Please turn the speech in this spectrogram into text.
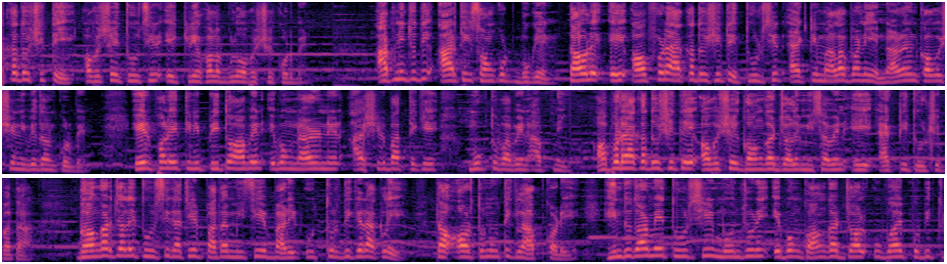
একাদশীতে অবশ্যই তুলসীর এই ক্রিয়াকলাপগুলো অবশ্যই করবেন। আপনি যদি আর্থিক সংকট ভোগেন, তাহলে এই অপরা একাদশীতে তুলসীর একটি মালা বানিয়ে নারায়ণ অবশ্যই নিবেদন করবেন। এর ফলে তিনি প্রীত হবেন এবং নারায়ণের আশীর্বাদ থেকে মুক্ত পাবেন আপনি। অপরা একাদশীতে অবশ্যই গঙ্গার জলে মিশাবেন এই একটি তুলসী পাতা। গঙ্গার জলে তুলসী গাছের পাতা মিশিয়ে বাড়ির উত্তর দিকে রাখলে তা অর্থনৈতিক লাভ করে। হিন্দু ধর্মে তুলসীর মঞ্জুরি এবং গঙ্গার জল উভয় পবিত্র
